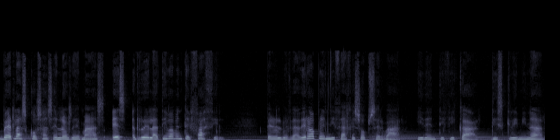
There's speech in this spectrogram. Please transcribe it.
Ver las cosas en los demás es relativamente fácil, pero el verdadero aprendizaje es observar, identificar, discriminar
